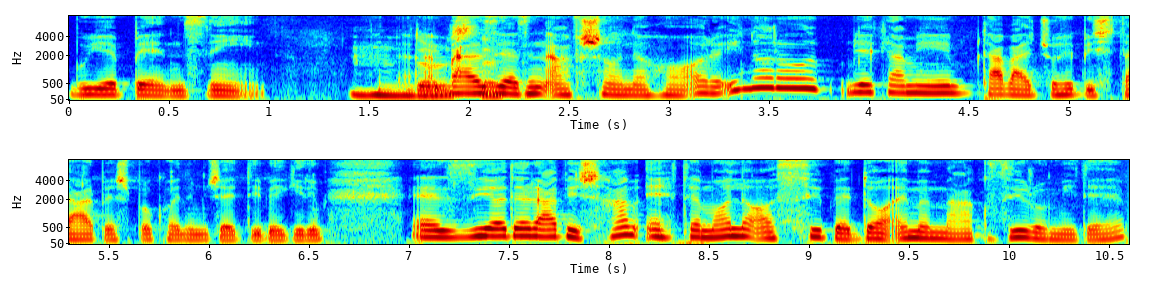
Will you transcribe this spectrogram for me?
بوی بنزین. بعضی از این افشانه ها آره اینا رو یه کمی توجه بیشتر بهش بکنیم جدی بگیریم. زیاده رویش هم احتمال آسیب دائم مغزی رو میده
